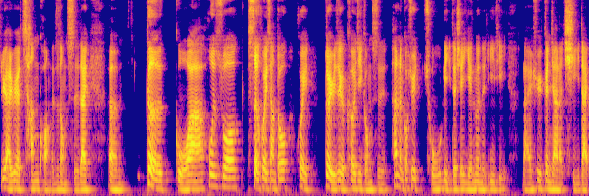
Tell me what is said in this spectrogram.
越来越猖狂的这种时代，嗯、各国啊，或者说社会上都会对于这个科技公司，它能够去处理这些言论的议题，来去更加的期待，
